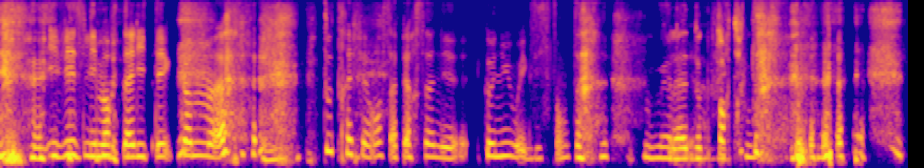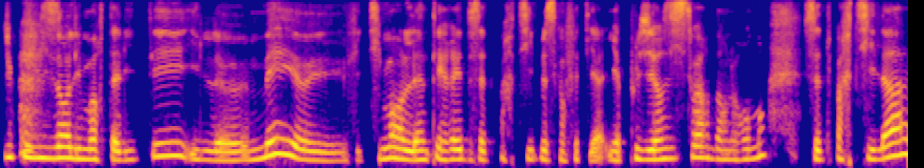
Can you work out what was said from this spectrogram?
il vise l'immortalité comme euh, toute référence à personne connue ou existante. Voilà, donc du coup, visant l'immortalité, il euh, met euh, effectivement l'intérêt de cette partie, parce qu'en fait, il y, a, plusieurs histoires dans le roman. Cette partie-là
